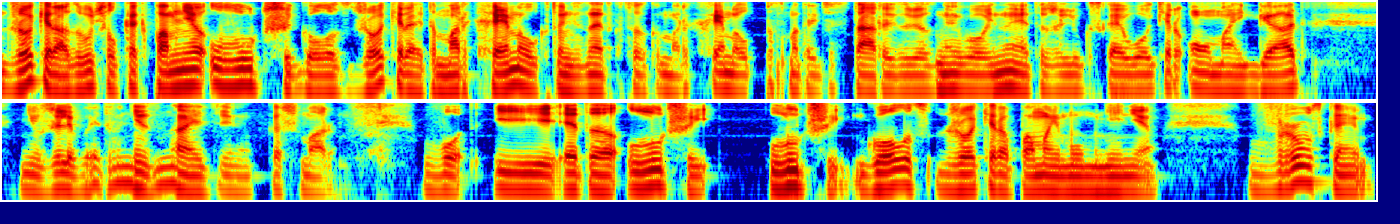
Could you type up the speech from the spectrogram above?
Джокера озвучил, как по мне, лучший голос Джокера. Это Марк Хэмилл. Кто не знает, кто такой Марк Хэмилл, посмотрите старые Звездные войны. Это же Люк Скайуокер. О май гад. Неужели вы этого не знаете? Кошмар. Вот. И это лучший лучший голос Джокера, по моему мнению. В русской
